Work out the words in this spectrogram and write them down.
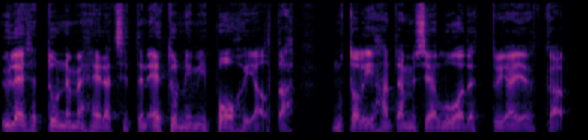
yleensä tunnemme heidät sitten etunimi pohjalta, mutta oli ihan tämmöisiä luotettuja, jotka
